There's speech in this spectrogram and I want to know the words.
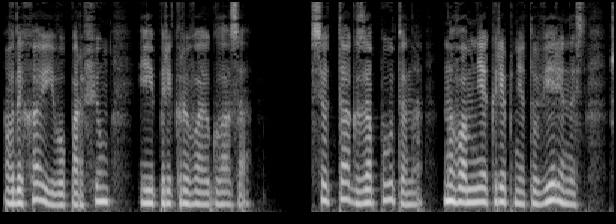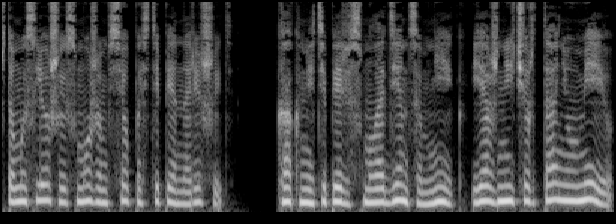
Вдыхаю его парфюм и прикрываю глаза. Все так запутано, но во мне крепнет уверенность, что мы с Лёшей сможем все постепенно решить. Как мне теперь с младенцем, Ник? Я же ни черта не умею.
